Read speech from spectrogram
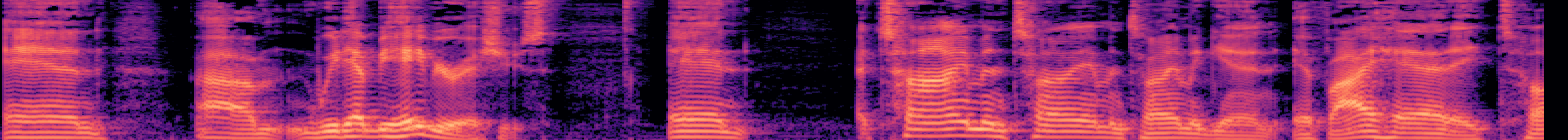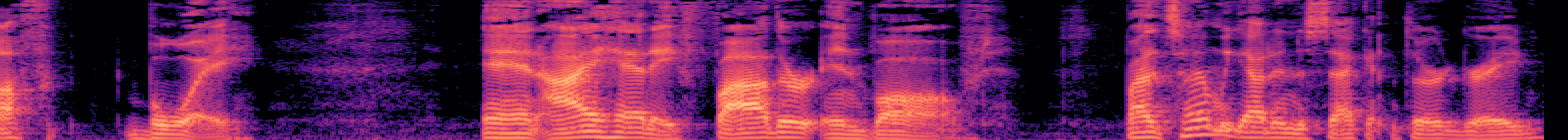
And um, we'd have behavior issues. And time and time and time again, if I had a tough boy and I had a father involved, by the time we got into second and third grade,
